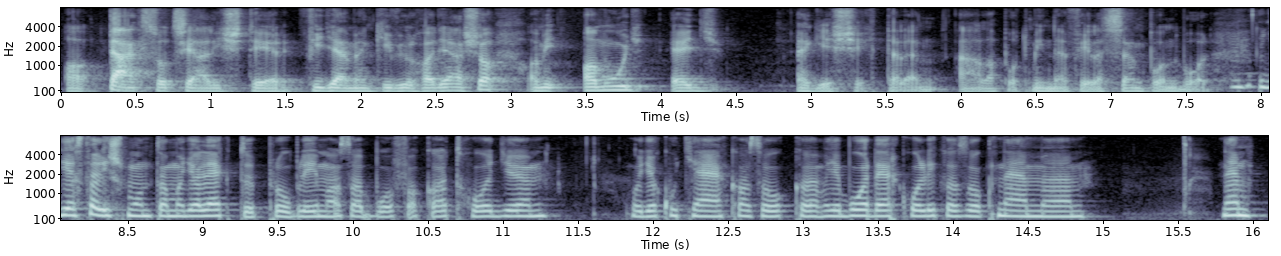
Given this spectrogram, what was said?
a tág szociális tér figyelmen kívül hagyása, ami amúgy egy egészségtelen állapot mindenféle szempontból. Ugye ezt el is mondtam, hogy a legtöbb probléma az abból fakad, hogy, hogy a kutyák azok, vagy a border collie azok nem, nem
